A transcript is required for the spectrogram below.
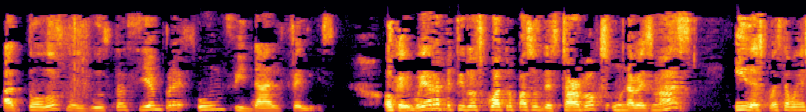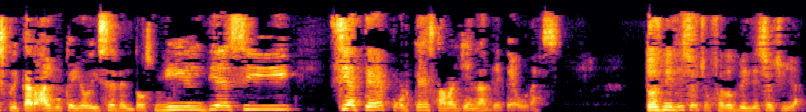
A todos nos gusta siempre un final feliz. Ok, voy a repetir los cuatro pasos de Starbucks una vez más y después te voy a explicar algo que yo hice en el 2017 porque estaba llena de deudas. 2018, fue 2018 ya.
